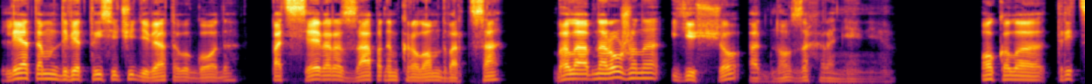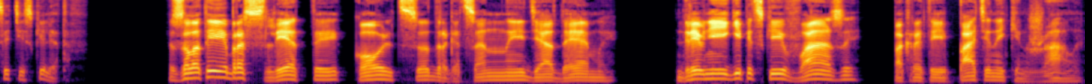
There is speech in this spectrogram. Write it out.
Летом 2009 года под северо-западным крылом дворца было обнаружено еще одно захоронение. Около 30 скелетов. Золотые браслеты, кольца, драгоценные диадемы, древние египетские вазы, покрытые патиной кинжалы,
